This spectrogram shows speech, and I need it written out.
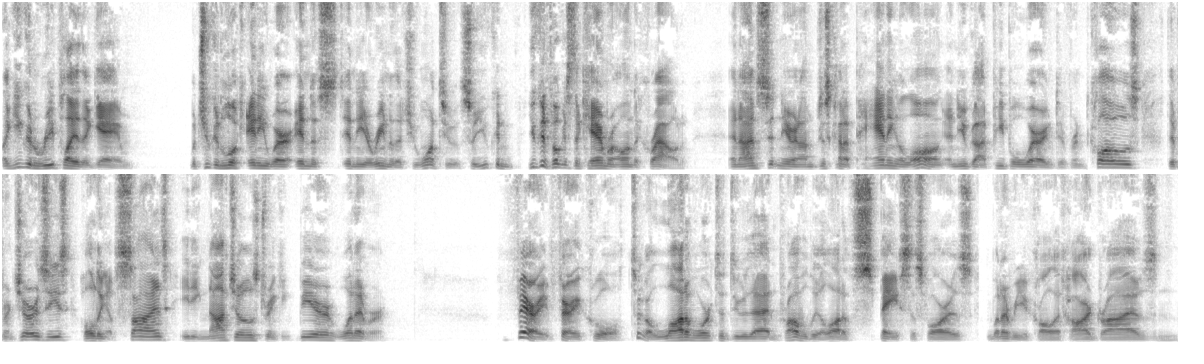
like you can replay the game but you can look anywhere in the in the arena that you want to. So you can you can focus the camera on the crowd and I'm sitting here and I'm just kind of panning along, and you've got people wearing different clothes, different jerseys, holding up signs, eating nachos, drinking beer, whatever. Very, very cool. Took a lot of work to do that, and probably a lot of space as far as whatever you call it hard drives and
